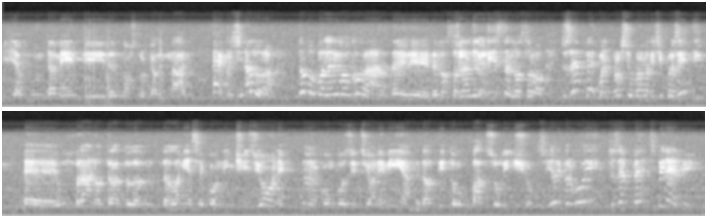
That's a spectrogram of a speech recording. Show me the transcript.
gli appuntamenti del nostro calendario. Eccoci, allora, dopo parleremo ancora de- de- del nostro Sì, grande certo. artista, il nostro Giuseppe, ma il prossimo brano che ci presenti? È un brano tratto dal- dalla mia seconda incisione, una composizione mia, dal titolo Pazzo Liscio. Signori per voi, Giuseppe Spinelli.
